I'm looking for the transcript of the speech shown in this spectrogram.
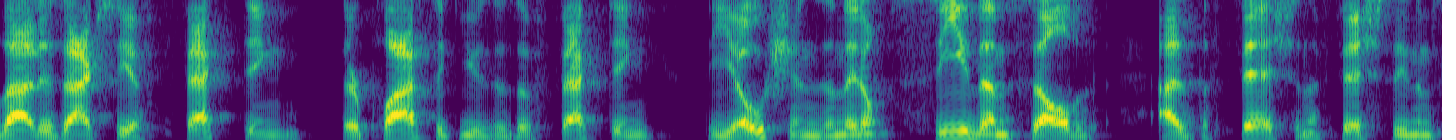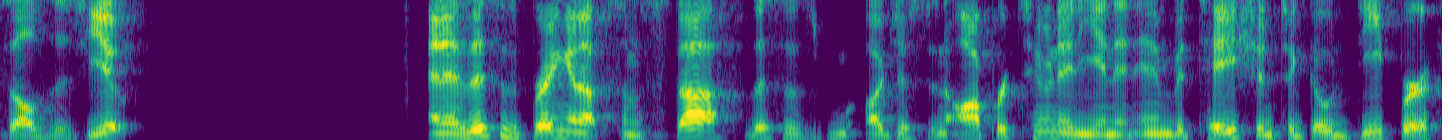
that is actually affecting their plastic use is affecting the oceans and they don't see themselves as the fish and the fish see themselves as you and if this is bringing up some stuff, this is uh, just an opportunity and an invitation to go deeper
